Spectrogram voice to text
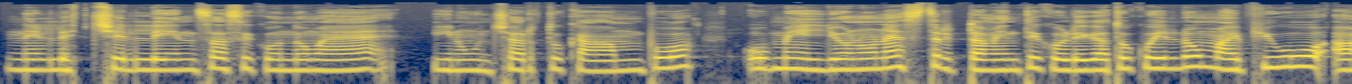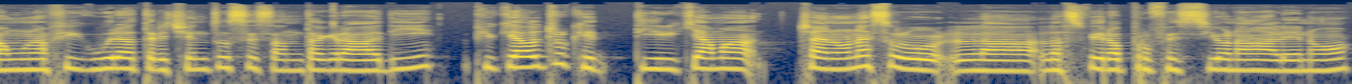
nell'eccellenza, secondo me, in un certo campo, o meglio, non è strettamente collegato a quello, ma è più a una figura a 360 gradi, più che altro che ti richiama, cioè non è solo la, la sfera professionale, no?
